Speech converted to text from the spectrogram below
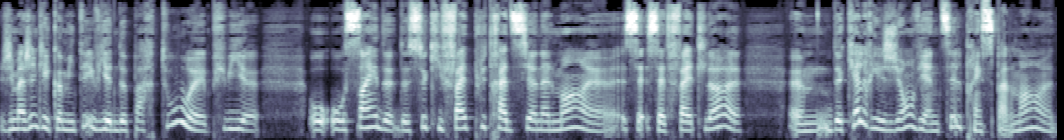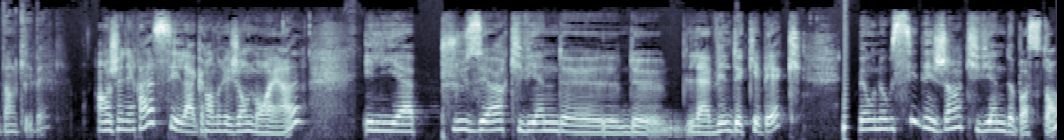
j'imagine que les comités viennent de partout. Et puis, euh, au, au, sein de, de, ceux qui fêtent plus traditionnellement cette fête-là, de quelle région viennent-ils principalement euh, dans le Québec? En général, c'est la grande région de Montréal. Il y a plusieurs qui viennent de, de la ville de Québec, mais on a aussi des gens qui viennent de Boston,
